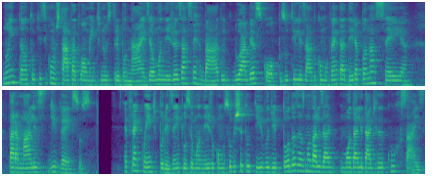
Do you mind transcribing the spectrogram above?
No entanto, o que se constata atualmente nos tribunais é o manejo exacerbado do habeas corpus, utilizado como verdadeira panaceia para males diversos. É frequente, por exemplo, o seu manejo como substitutivo de todas as modalidades recursais.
